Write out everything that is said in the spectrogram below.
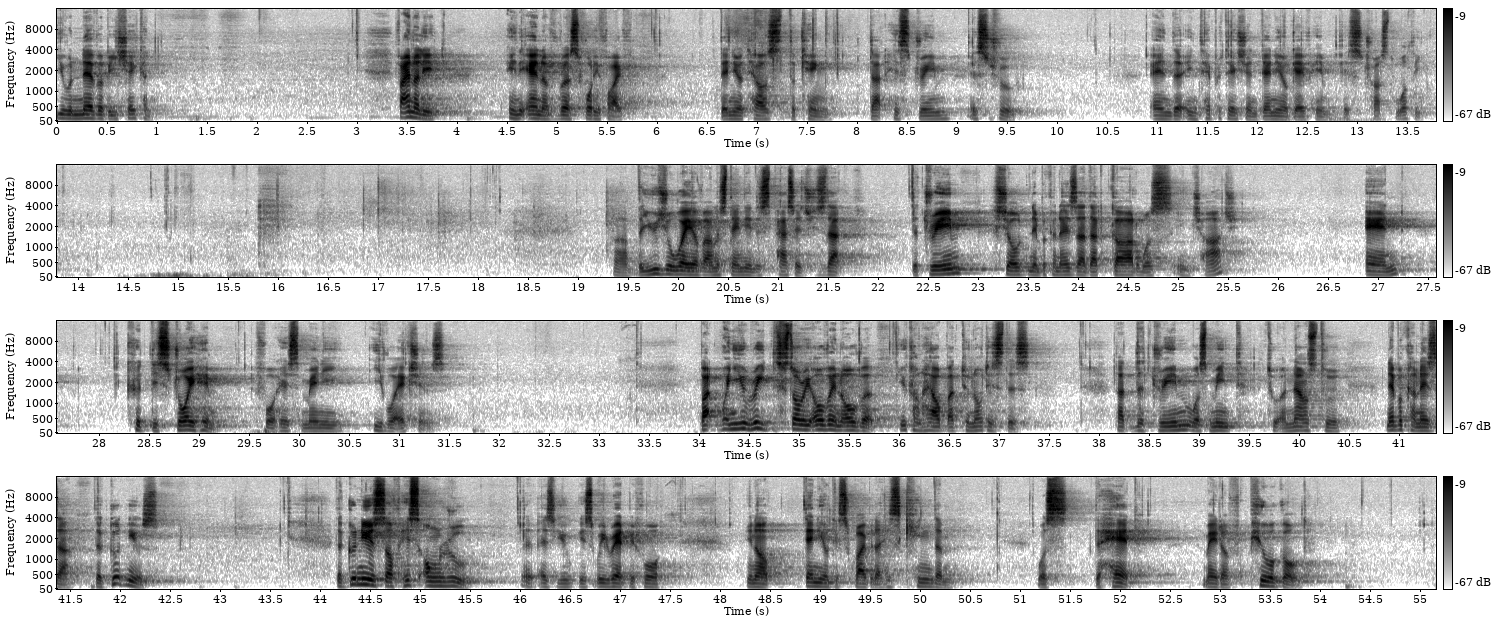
you will never be shaken. Finally, in the end of verse 45, Daniel tells the king that his dream is true, and the interpretation Daniel gave him is trustworthy. Uh, the usual way of understanding this passage is that the dream showed Nebuchadnezzar that God was in charge and could destroy him for his many evil actions. But when you read the story over and over, you can't help but to notice this that the dream was meant to announce to Nebuchadnezzar the good news. The good news of his own rule, as, you, as we read before. You know, Daniel described that his kingdom was the head made of pure gold.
